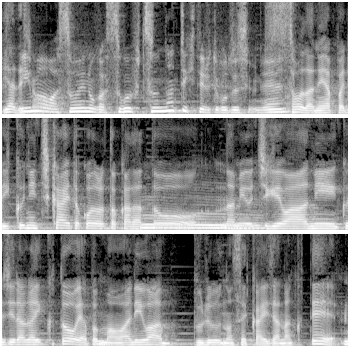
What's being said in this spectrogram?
嫌でしょ？今はそういうのがすごい普通になってきてるってことですよね。そうだね。やっぱ陸に近いところとかだとうん。波打ち際にクジラが行くとやっぱ周りはブルーの世界じゃなくてう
